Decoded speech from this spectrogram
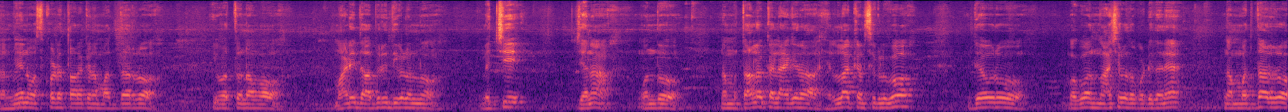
ನಮ್ಮೇನು ಹೊಸಕೋಟೆ ತಾಲೂಕಿನ ಮತದಾರರು ಇವತ್ತು ನಾವು ಮಾಡಿದ ಅಭಿವೃದ್ಧಿಗಳನ್ನು ಮೆಚ್ಚಿ ಜನ ಒಂದು ನಮ್ಮ ತಾಲೂಕಲ್ಲಿ ಆಗಿರೋ ಎಲ್ಲ ಕೆಲಸಗಳಿಗೂ ದೇವರು ಭಗವಂತನ ಆಶೀರ್ವಾದ ಕೊಟ್ಟಿದ್ದಾನೆ. ನಮ್ಮ ಮತದಾರರು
